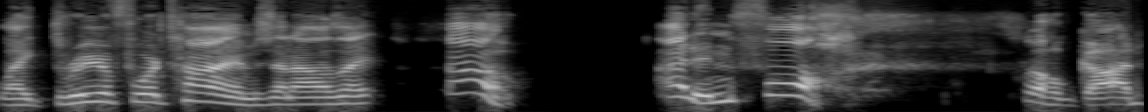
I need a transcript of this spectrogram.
like three or four times, and I was like, oh, I didn't fall. Oh God!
